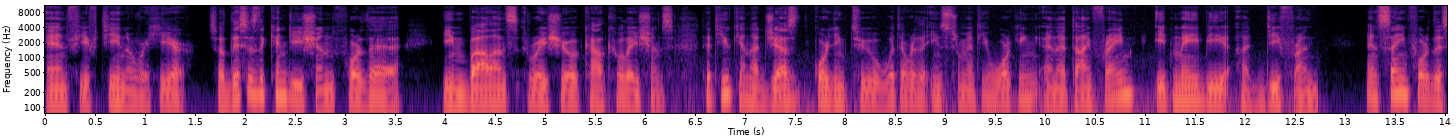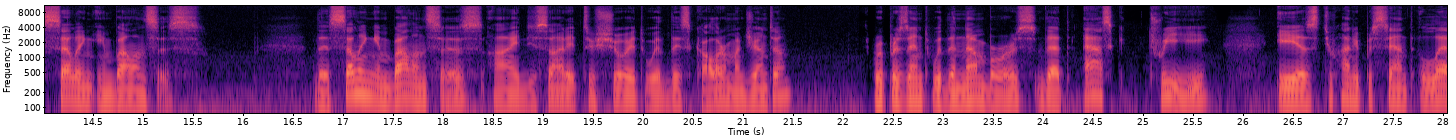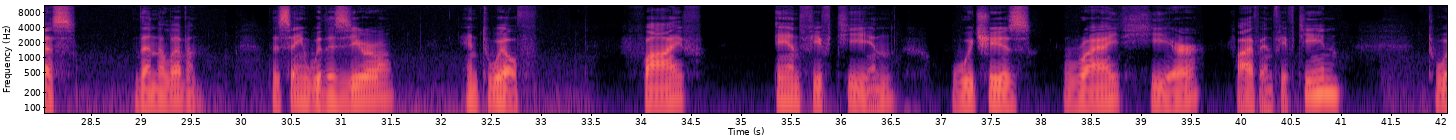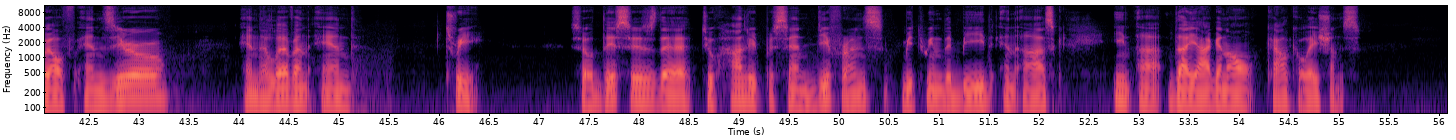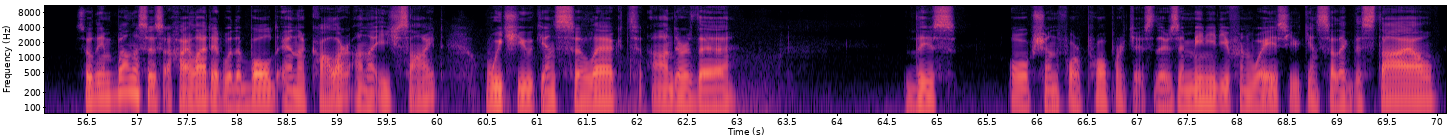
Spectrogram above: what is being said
and 15 over here. So this is the condition for the imbalance ratio calculations that you can adjust according to whatever the instrument you're working and a time frame. It may be a different. And same for the selling imbalances. The selling imbalances, I decided to show it with this color, magenta, represent with the numbers that ask tree is 200% less than 11. The same with the 0 and 12. 5 and 15, which is right here 5 and 15, 12 and 0, and 11 and 3. So this is the 200% difference between the bid and ask in a diagonal calculations. So the imbalances are highlighted with a bold and a color on each side, which you can select under the this option for properties. There's a many different ways you can select the style,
